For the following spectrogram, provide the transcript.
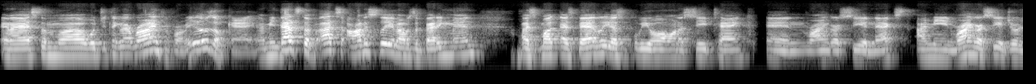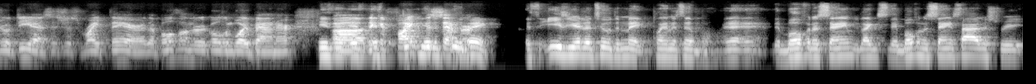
And I asked him, uh, "What'd you think about Ryan's performance?" It was okay. I mean, that's the that's honestly, if I was a betting man, as much as badly as we all want to see Tank and Ryan Garcia next. I mean, Ryan Garcia, Jojo Diaz is just right there. They're both under the Golden Boy banner. Uh, they can fight in December. It's easier the two to make, plain and simple. They're both in the same, like they're both on the same side of the street.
